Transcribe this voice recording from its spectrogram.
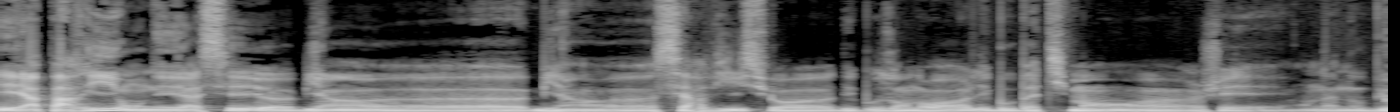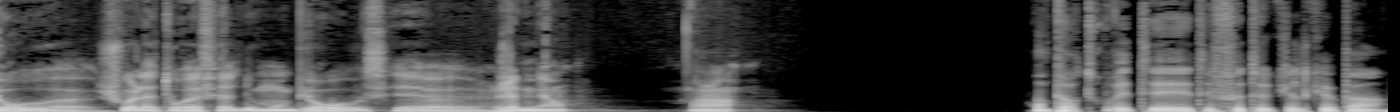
Et à Paris, on est assez euh, bien euh, bien euh, servi sur des beaux endroits, les beaux bâtiments. j'ai, on a nos bureaux. je vois la Tour Eiffel de mon bureau. C'est, j'aime bien. Voilà. On peut retrouver tes, tes photos quelque part.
